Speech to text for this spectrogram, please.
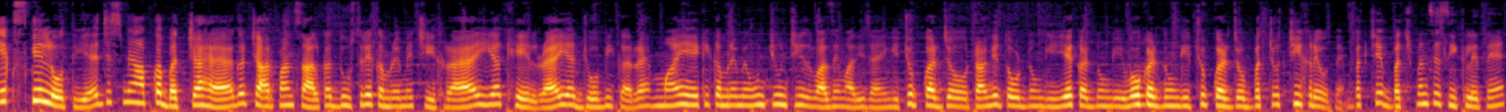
एक स्किल होती है जिसमें आपका बच्चा है अगर चार पाँच साल का दूसरे कमरे में चीख रहा है या खेल रहा है या जो भी कर रहा है माए एक ही कमरे में ऊँची ऊँची आवाज़ें मारी जाएँगी चुप कर जाओ टांगे तोड़ दूँगी ये कर दूँगी वो कर दूँगी चुप कर जाओ। बच्चों चीख रहे होते हैं। बच्चे बचपन से सीख लेते हैं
